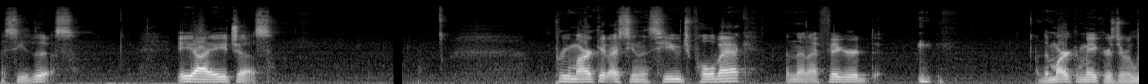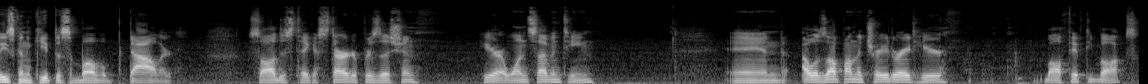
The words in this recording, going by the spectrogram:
I see this, AIHS. Pre-market, I seen this huge pullback, and then I figured the market makers are at least going to keep this above a dollar. So I'll just take a starter position here at 117. And I was up on the trade right here, about 50 bucks.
